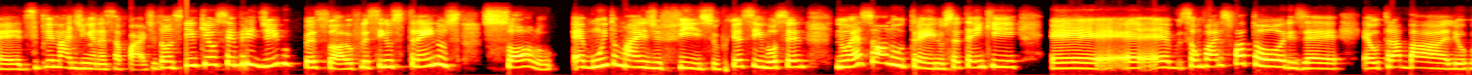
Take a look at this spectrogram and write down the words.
é, disciplinadinha nessa parte. Então, assim, o que eu sempre digo pessoal, eu falei assim, os treinos solo é muito mais difícil, porque assim, você não é só no treino, você tem que. É, é, é são vários fatores, é, é o trabalho,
